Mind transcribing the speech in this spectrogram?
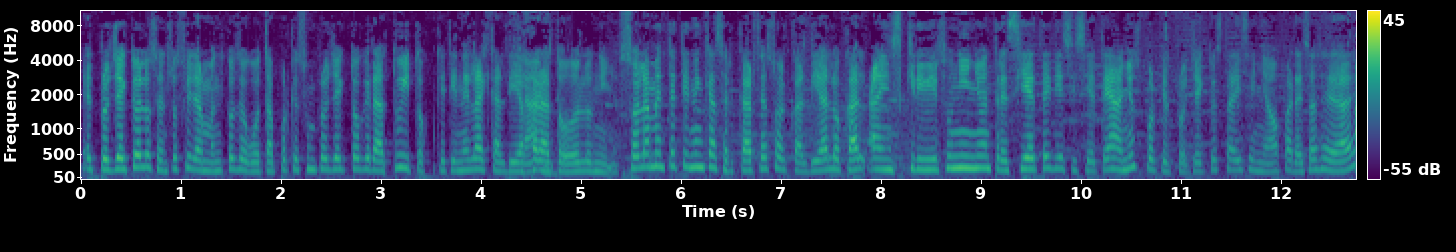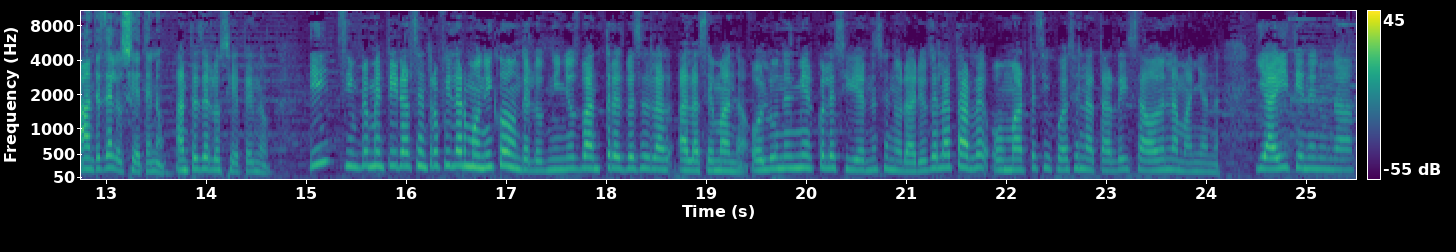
el, proyecto de los centros filarmónicos de Bogotá porque es un proyecto gratuito que tiene la alcaldía para todos los niños. Solamente tienen que acercarse a su alcaldía local a inscribir su niño entre 7 y 17 años porque el proyecto está diseñado para esas edades. Antes de los 7 no. Antes de los 7 no. Y simplemente ir al centro filarmónico donde los niños van tres veces a la semana, o lunes, miércoles y viernes en horarios de la tarde, o martes y jueves en la tarde y sábado en la mañana. Y ahí tienen una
